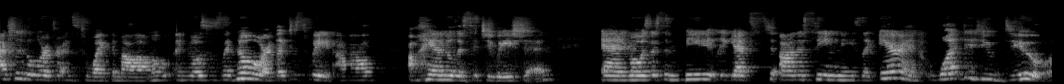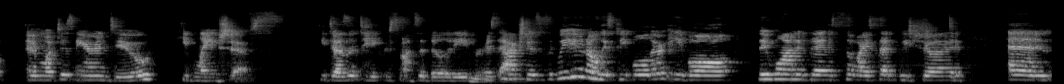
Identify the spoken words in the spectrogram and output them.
Actually, the Lord threatens to wipe them all out. And Moses is like, No, Lord, like, just wait. I'll, I'll handle the situation. And Moses immediately gets to, on the scene and he's like, Aaron, what did you do? And what does Aaron do? He blame shifts. He doesn't take responsibility for his actions. He's like, well, you know these people, they're evil. They wanted this, so I said we should. And,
